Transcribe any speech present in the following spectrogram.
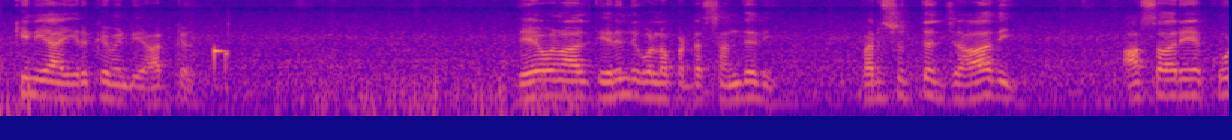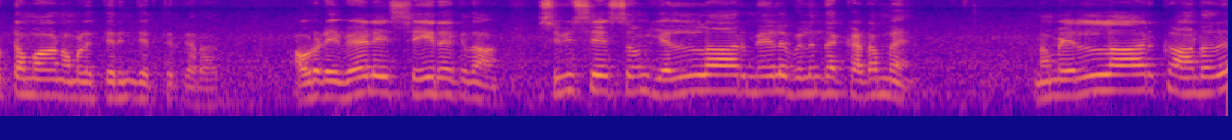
அக்கினியாக இருக்க வேண்டிய ஆட்கள். தேவனால் தெரிந்து கொள்ளப்பட்ட சந்ததி பரிசுத்த ஜாதி ஆசாரிய கூட்டமாக நம்மளை தெரிஞ்செடுத்திருக்கிறார். அவருடைய வேலையை செய்கிறதுக்கு தான். சுவிசேஷம் எல்லார் மேலே விழுந்த கடமை. நம்ம எல்லாருக்கும் ஆண்டது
